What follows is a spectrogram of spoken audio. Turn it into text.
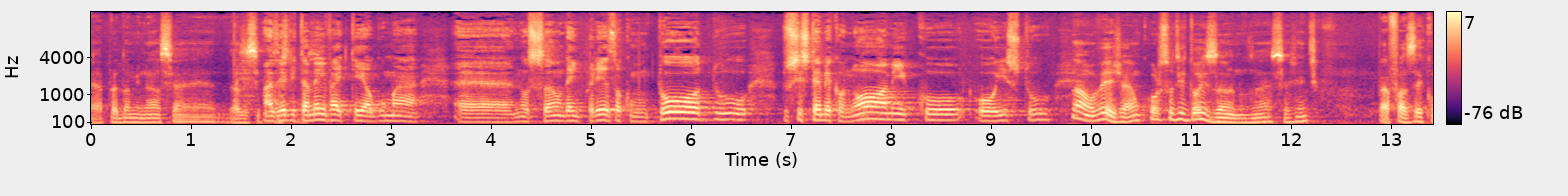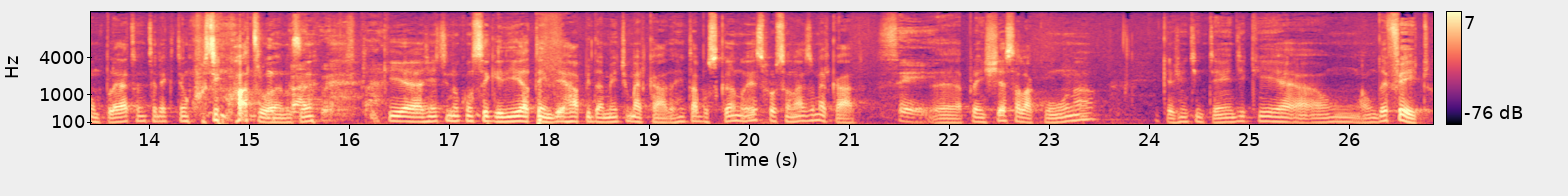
É, a predominância é das disciplinas. Mas ele também vai ter alguma é, noção da empresa como um todo, do sistema econômico, ou isto... Não, veja, é um curso de dois anos, né? Se a gente, para fazer completo, a gente teria que ter um curso de quatro anos, né? quatro né? Claro. Que a gente não conseguiria atender rapidamente o mercado. A gente está buscando esses profissionais do mercado. Sei. É, preencher essa lacuna que a gente entende que é um, é um defeito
